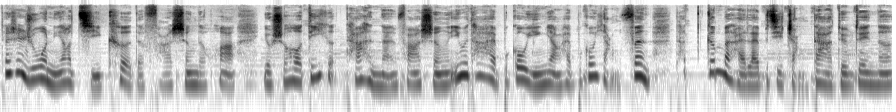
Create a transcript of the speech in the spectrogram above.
但是如果你要即刻的发生的话，有时候第一个它很难发生，因为它还不够营养，还不够养分，它根本还来不及长大，对不对呢？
